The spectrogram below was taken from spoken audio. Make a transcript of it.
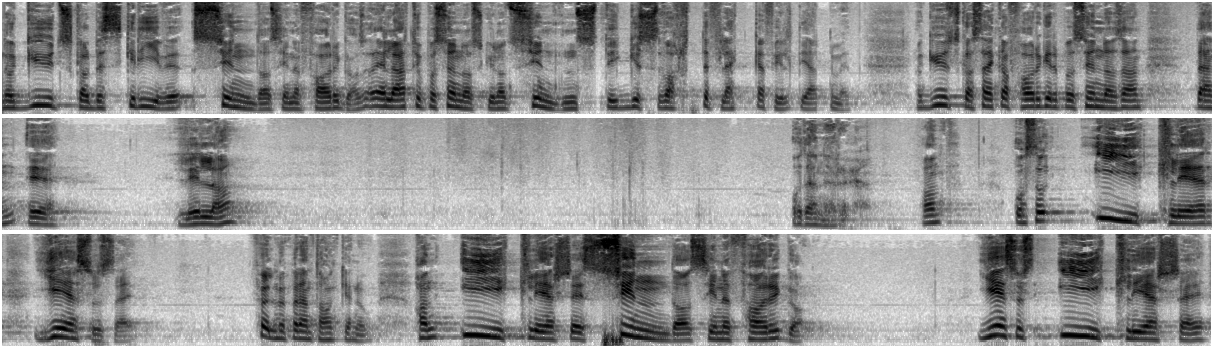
Når Gud skal beskrive synda sine farger Jeg lærte jo på søndagsskolen at syndens stygge, svarte flekker fylte hjertet mitt. Når Gud skal si hva farge det er på synda, så han den er lilla, og den er rød. Og så ikler Jesus seg Følg med på den tanken nå. Han ikler seg synda sine farger. Jesus ikler seg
